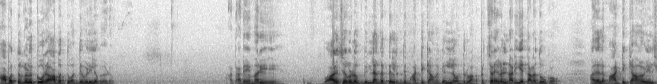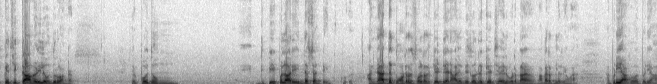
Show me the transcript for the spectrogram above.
ஆபத்துகளுக்கு ஒரு ஆபத்து வந்து வெளியில் போயிடும். அது- அதே மாதிரி வாரிசுகளும் வில்லங்கத்திலிருந்து மாட்டிக்காமல் வெளியில் வந்துடுவாங்க பிரச்சனைகள் நிறைய தலை தூக்கும். அதில் மாட்டிக்காமல் வெளியில் சிக்க சிக்காமல் வெளியில் வந்துடுவாங்க எப்போதும் தி பீப்புள் ஆர் இன்னசென்ட் அந்நேரத்தை தோன்றது சொல்கிறது கேட்டு நாலு பேர் சொல்கிறது கேட்டு செயல்பட தான் மகரத்தில் இருக்கவங்க. அப்படியாகும் இப்படி ஆ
